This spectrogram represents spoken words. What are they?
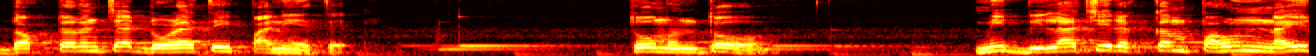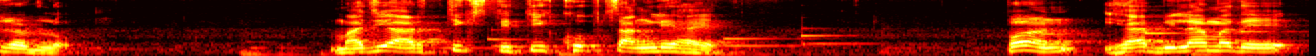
डॉक्टरांच्या डोळ्यातही पाणी येते. तो म्हणतो मी बिलाची रक्कम पाहून नाही रडलो. माझी आर्थिक स्थिती खूप चांगली आहे. पण ह्या बिलामध्ये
